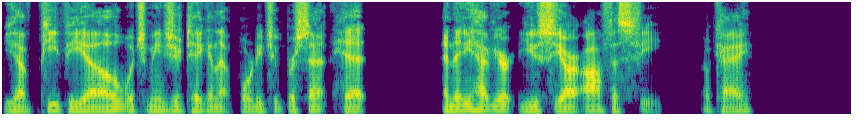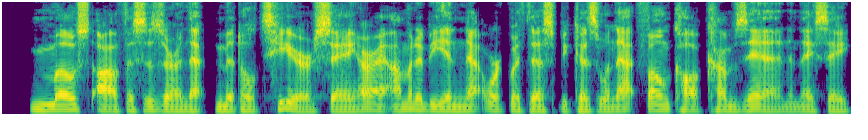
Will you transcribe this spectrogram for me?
You have PPO, which means you're taking that 42% hit. And then you have your UCR office fee. Okay. Most offices are in that middle tier saying, all right, I'm going to be in network with this because when that phone call comes in and they say,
